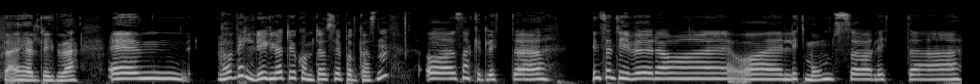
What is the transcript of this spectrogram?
Det er helt riktig, det. Um, det var veldig hyggelig at du kom til oss i podkasten og snakket litt uh, insentiver og, og litt moms og litt, uh,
